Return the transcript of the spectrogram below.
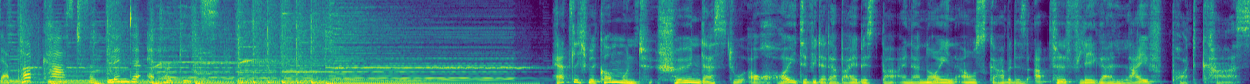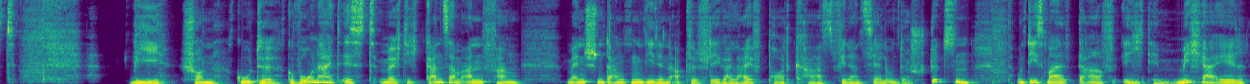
der Podcast für blinde Apple Geeks. Herzlich willkommen und schön, dass du auch heute wieder dabei bist bei einer neuen Ausgabe des Apfelpfleger Live Podcast. Wie schon gute Gewohnheit ist, möchte ich ganz am Anfang Menschen danken, die den Apfelpfleger Live Podcast finanziell unterstützen. Und diesmal darf ich dem Michael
